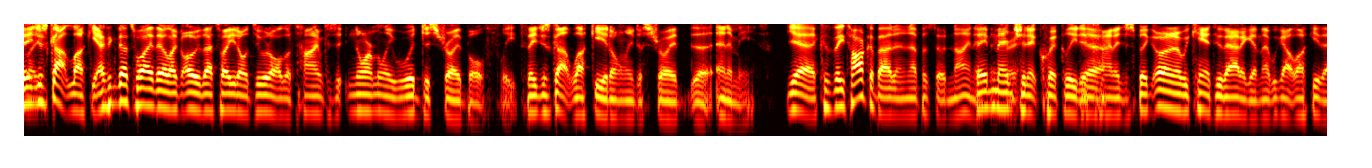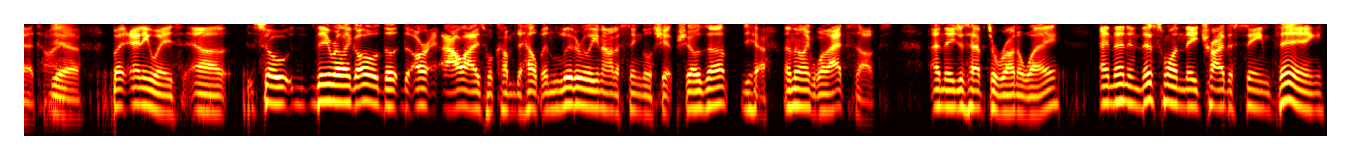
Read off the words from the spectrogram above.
They Like- just got lucky. I think that's why they're like, oh, that's why you don't do it all the time because it normally would destroy both fleets. They just got lucky; it only destroyed the enemies. Yeah, because they talk about it in episode nine. I They think, mention right? it quickly to Yeah. kind of just be like, oh no, we can't do that again. That we got lucky that time. Yeah. But anyways, uh, so they were like, oh, the, the, our allies will come to help, and literally not a single ship shows up. Yeah. And they're like, well, that sucks. And they just have to run away. And then in this one, they try the same thing,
